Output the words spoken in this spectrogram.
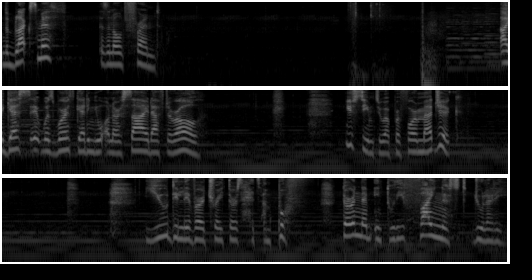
The blacksmith is an old friend. I guess it was worth getting you on our side after all. You seem to have performed magic. You deliver traitors' heads and poof, turn them into the finest jewelry.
